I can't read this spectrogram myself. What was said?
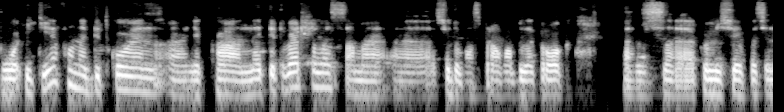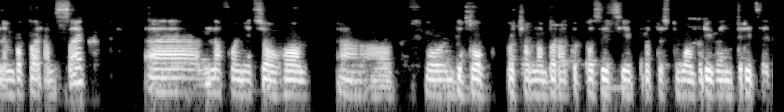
по ETF на біткоін, яка не підтвердилась, саме судова справа BlackRock з комісією по цінним паперам SEC. На фоні цього біток почав набирати позиції, протестував рівень 30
